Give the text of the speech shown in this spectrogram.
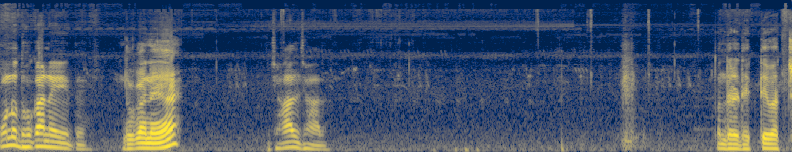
কোনো ধোকা নেই এতে। দোকানে হ্যাঁ? ঝাল ঝাল। তোমরা দেখতে পাচ্ছ?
